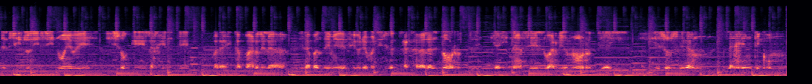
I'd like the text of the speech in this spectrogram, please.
del siglo XIX hizo que la gente, para escapar de la, de la pandemia de fiebre amarilla, trasladara al norte. Y ahí nace el barrio norte, y esos eran la gente con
